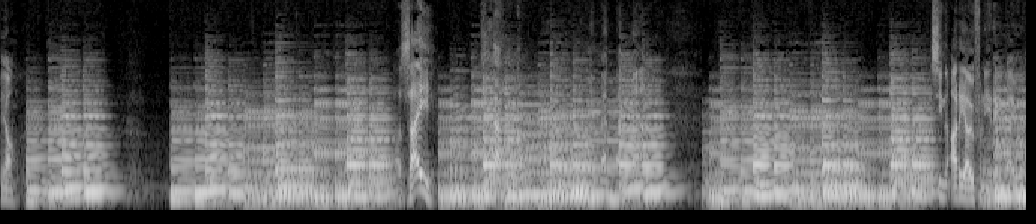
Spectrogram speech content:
Ja. As hy. sien Ari hou van die reggae hoor.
